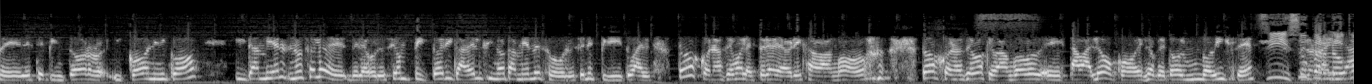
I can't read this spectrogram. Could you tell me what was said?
de este pintor icónico y también no solo de, de la evolución pictórica de él, sino también de su evolución espiritual. Todos conocemos la historia de la oreja Van Gogh, todos conocemos que Van Gogh eh, estaba loco, es lo que todo el mundo dice. Sí, súper loco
